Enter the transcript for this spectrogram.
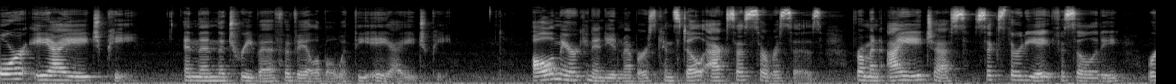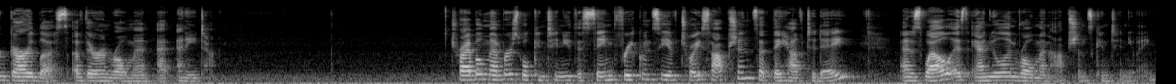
or AIHP, and then the TRBHA if available with the AIHP. All American Indian members can still access services from an IHS 638 facility regardless of their enrollment at any time. Tribal members will continue the same frequency of choice options that they have today, as well as annual enrollment options continuing.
